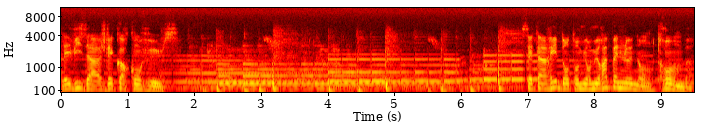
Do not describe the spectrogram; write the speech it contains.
Les visages, les corps convulsent. C'est un rite dont on murmure à peine le nom, Trombe,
